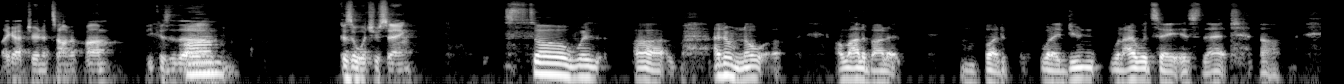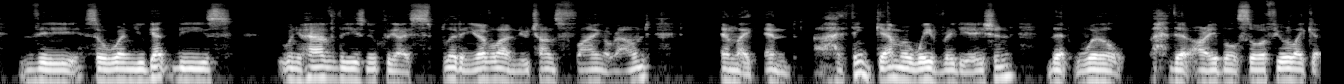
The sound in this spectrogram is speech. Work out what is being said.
Like after an atomic bomb because of the um, because of what you're saying. So with uh, I don't know a lot about it, but what I do, what I would say is that um, the so when you get these, when you have these nuclei splitting, you have a lot of neutrons flying around, and like and I think gamma wave radiation that will that are able. So if you're like a,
